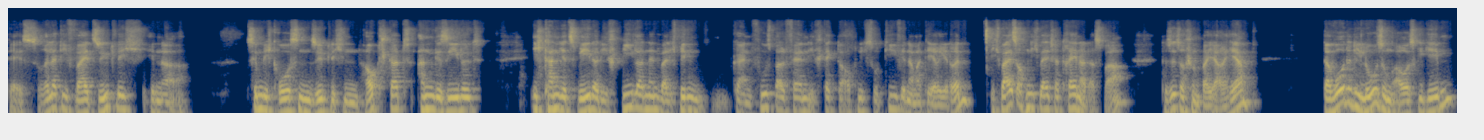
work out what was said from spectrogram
der ist relativ weit südlich in einer ziemlich großen südlichen Hauptstadt angesiedelt. Ich kann jetzt weder die Spieler nennen, weil ich bin kein Fußballfan, ich stecke da auch nicht so tief in der Materie drin. Ich weiß auch nicht, welcher Trainer das war. Das ist auch schon ein paar Jahre her. Da wurde die Losung ausgegeben,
